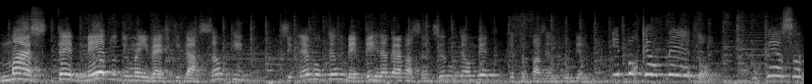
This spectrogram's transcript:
Mas ter medo de uma investigação que. Se, eu não tenho medo, diz na gravação, se eu não tenho medo porque estou fazendo tudo dele. E por que o medo? Porque essa,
